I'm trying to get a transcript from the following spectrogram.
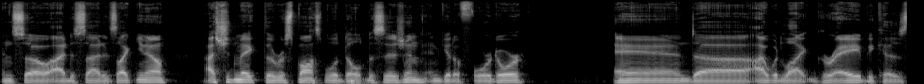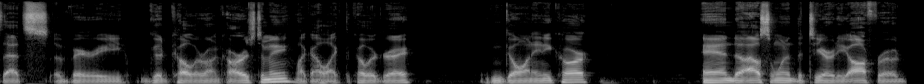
And so I decided it's like you know I should make the responsible adult decision and get a four door, and uh, I would like gray because that's a very good color on cars to me. Like I like the color gray. You can go on any car. And uh, I also wanted the TRD off road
